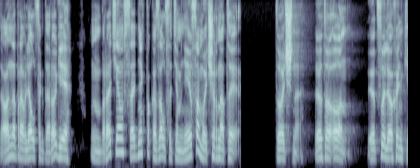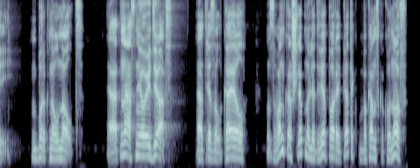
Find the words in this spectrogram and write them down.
Он направлялся к дороге. Братьям всадник показался темнее самой черноты. «Точно, это он. И целёхонький», — буркнул Нолт. «От нас не уйдёт!» — отрезал Кайл. Звонко шлепнули две пары пяток по бокам скакунов,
